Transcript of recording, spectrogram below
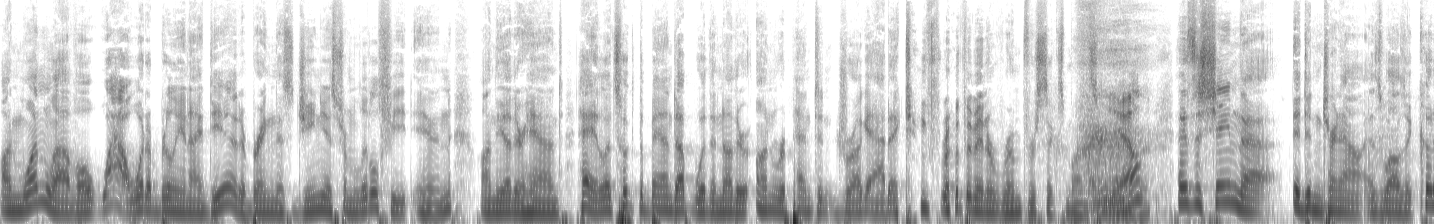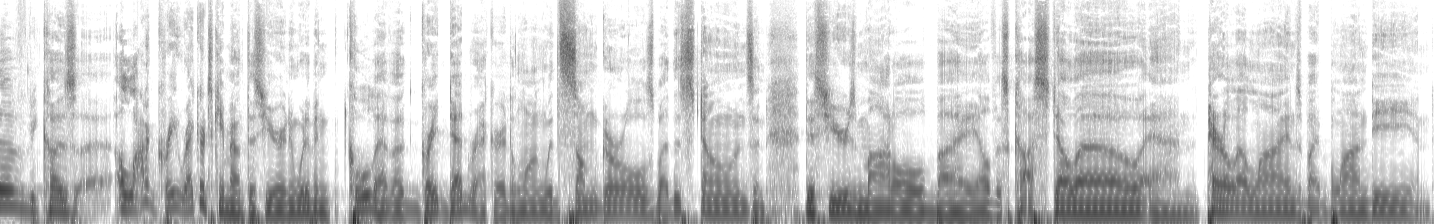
on one level, wow, what a brilliant idea to bring this genius from Little Feat in. On the other hand, hey, let's hook the band up with another unrepentant drug addict and throw them in a room for six months. Yeah. And it's a shame that it didn't turn out as well as it could have because uh, a lot of great records came out this year and it would have been cool to have a great dead record along with some girls by the stones and this year's model by elvis costello and parallel lines by blondie and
